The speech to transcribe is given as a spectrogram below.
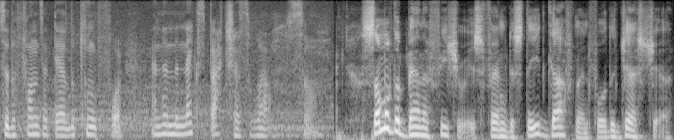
to the funds that they're looking for, and then the next batch as well. So. Some of the beneficiaries thank the state government for the gesture.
